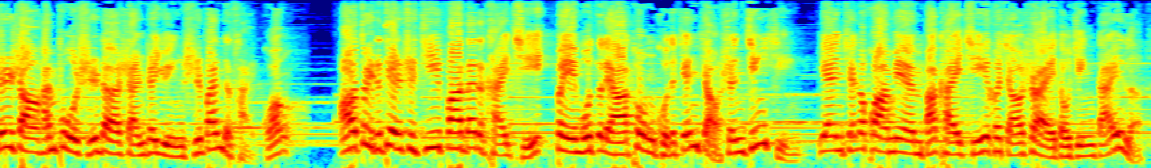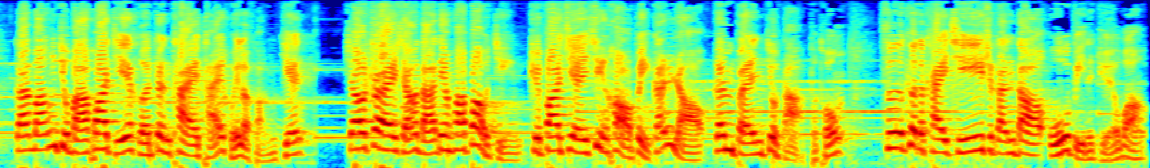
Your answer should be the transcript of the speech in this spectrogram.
身上还不时的闪着陨石般的彩光。而对着电视机发呆的凯奇被母子俩痛苦的尖叫声惊醒，眼前的画面把凯奇和小帅都惊呆了，赶忙就把花姐和正太抬回了房间。小帅想打电话报警，却发现信号被干扰，根本就打不通。此刻的凯奇是感到无比的绝望，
